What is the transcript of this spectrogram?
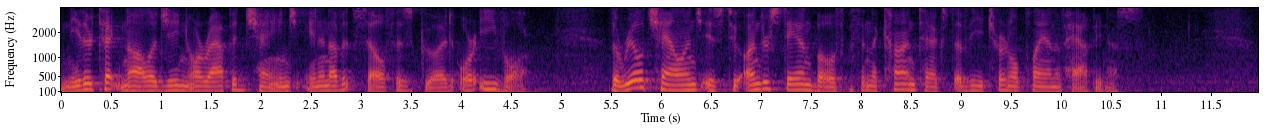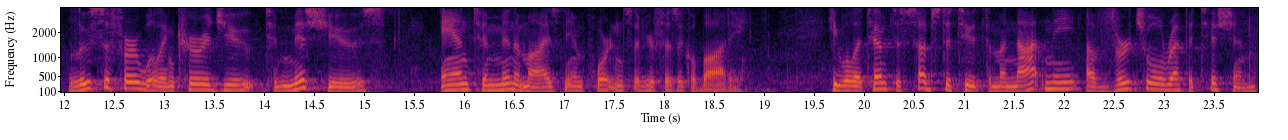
neither technology nor rapid change in and of itself is good or evil. The real challenge is to understand both within the context of the eternal plan of happiness. Lucifer will encourage you to misuse and to minimize the importance of your physical body. He will attempt to substitute the monotony of virtual repetition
